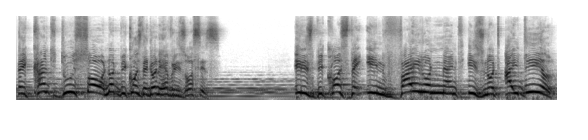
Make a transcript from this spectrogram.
They can't do so not because they don't have resources. It is because the environment is not ideal.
